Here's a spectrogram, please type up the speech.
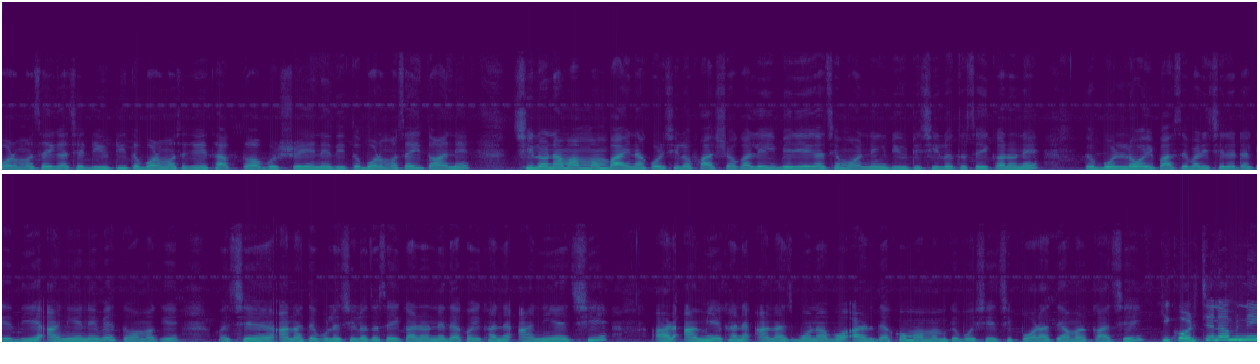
বড়মশাই গেছে ডিউটি তো বড়মশাই যদি থাকতো অবশ্যই এনে দিত। বড়মশাই তো আনে। ছিল না, মাম্মাম বায়না করছিল। ফার্স্ট সকালেই বেরিয়ে গেছে মর্নিং ডিউটি ছিল তো সেই কারণে। তো বলল ওই পাশে বাড়ির ছেলেটাকে দিয়ে আনিয়ে নেবে। তো আমাকে হচ্ছে আনাতে বলেছিল তো সেই কারণে দেখো এখানে আনিয়েছি। আর আমি এখানে আনাজ বানাবো। আর দেখো মামামকে বসিয়েছি পড়াতে আমার কাছেই। কি করছেন আপনি?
